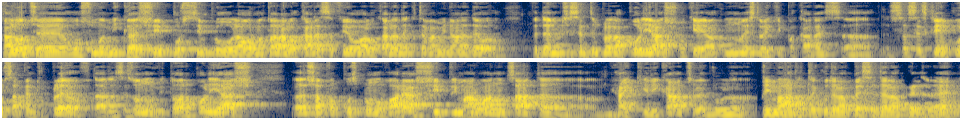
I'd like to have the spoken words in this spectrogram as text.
aloce o sumă mică și pur și simplu la următoarea alocare să fie o alocare de câteva milioane de euro. Vedem ce se întâmplă la Poliaș. Ok, acum nu este o echipă care să, să se scrie în cursa pentru play-off, dar în sezonul viitor Poliaș uh, și-a propus promovarea și primarul a anunțat, uh, Mihai Chirica, celebrul primar trecut de la PSD la PNL,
